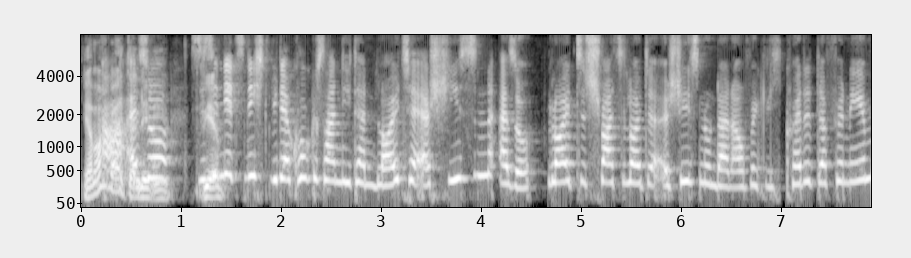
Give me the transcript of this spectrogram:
ja, mach Ah, weiter, also, Lilly. sie Wir- sind jetzt nicht wie der Kokusan, die dann Leute erschießen, also Leute, schwarze Leute erschießen und dann auch wirklich Credit dafür nehmen.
